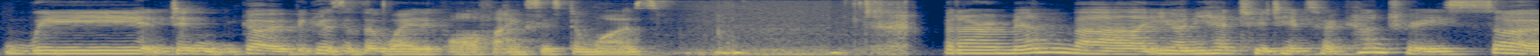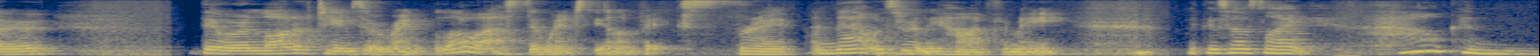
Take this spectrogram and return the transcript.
we didn't go because of the way the qualifying system was. But i remember like you only had two teams per country so there were a lot of teams that were ranked below us that went to the olympics. Right. and that was really hard for me because I was like, how can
